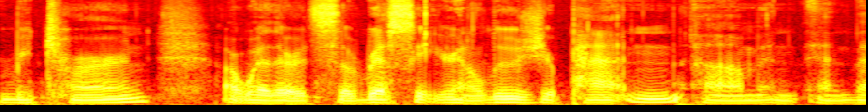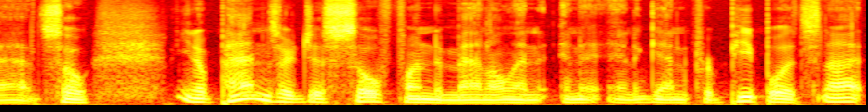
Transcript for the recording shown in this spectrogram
return, or whether it's the risk that you're going to lose your patent um, and and that. So, you know, patents are just so fundamental. And, and and again, for people, it's not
